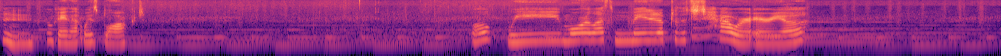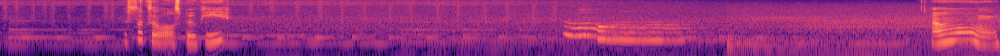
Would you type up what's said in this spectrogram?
Hmm, okay, that way's blocked. Well, we more or less made it up to the tower area. This looks a little spooky. Oh.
